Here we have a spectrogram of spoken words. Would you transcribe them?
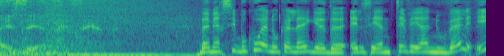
à LCN. Ben merci beaucoup à nos collègues de LCN TVA Nouvelles et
